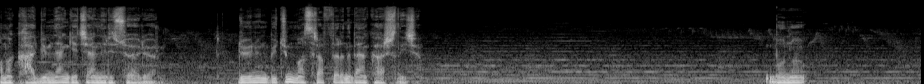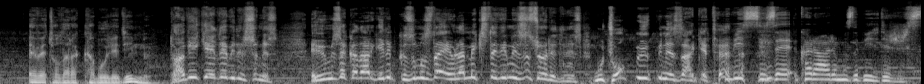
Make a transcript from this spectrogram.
Ama kalbimden geçenleri söylüyorum. Düğünün bütün masraflarını ben karşılayacağım. Evet olarak kabul edeyim mi? Tabii ki edebilirsiniz. Evimize kadar gelip kızımızla evlenmek istediğinizi söylediniz. Bu çok büyük bir nezaket. Biz size kararımızı bildiririz.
